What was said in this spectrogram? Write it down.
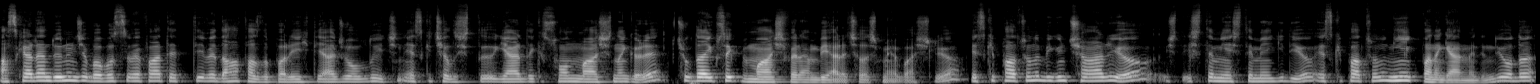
Askerden dönünce babası vefat ettiği ve daha fazla paraya ihtiyacı olduğu için eski çalıştığı yerdeki son maaşına göre çok daha yüksek bir maaş veren bir yere çalışmaya başlıyor. Eski patronu bir gün çağırıyor. İşte istemeye istemeye gidiyor. Eski patronu niye ilk bana gelmedin diyor. O da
